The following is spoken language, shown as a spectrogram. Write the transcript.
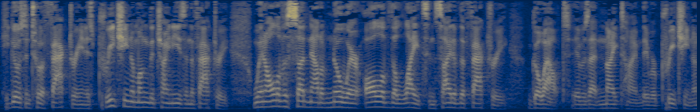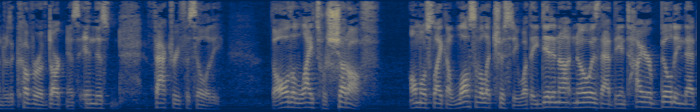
He goes into a factory and is preaching among the Chinese in the factory. When all of a sudden, out of nowhere, all of the lights inside of the factory go out. It was at nighttime. They were preaching under the cover of darkness in this factory facility. All the lights were shut off, almost like a loss of electricity. What they did not know is that the entire building that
